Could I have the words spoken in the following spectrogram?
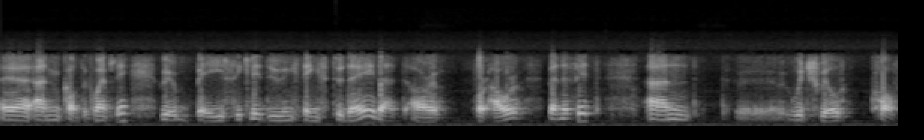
Uh, and consequently, we're basically doing things today that are for our benefit and uh, which will cost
